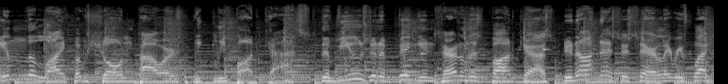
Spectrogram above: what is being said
In the Life of Shawn Powers weekly podcast. The views and opinions heard on this podcast do not necessarily reflect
